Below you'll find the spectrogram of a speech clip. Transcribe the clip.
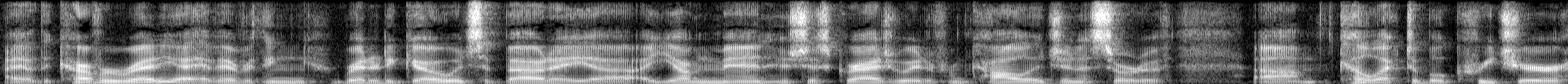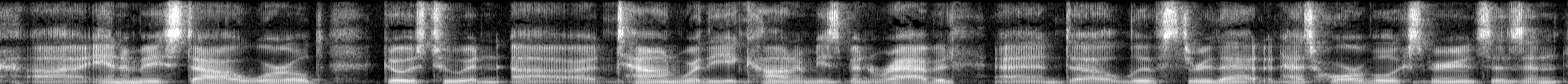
I have the cover ready. I have everything ready to go. It's about a uh, a young man who's just graduated from college in a sort of um, collectible creature uh, anime style world, goes to an, uh, a town where the economy's been ravaged and uh, lives through that and has horrible experiences and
